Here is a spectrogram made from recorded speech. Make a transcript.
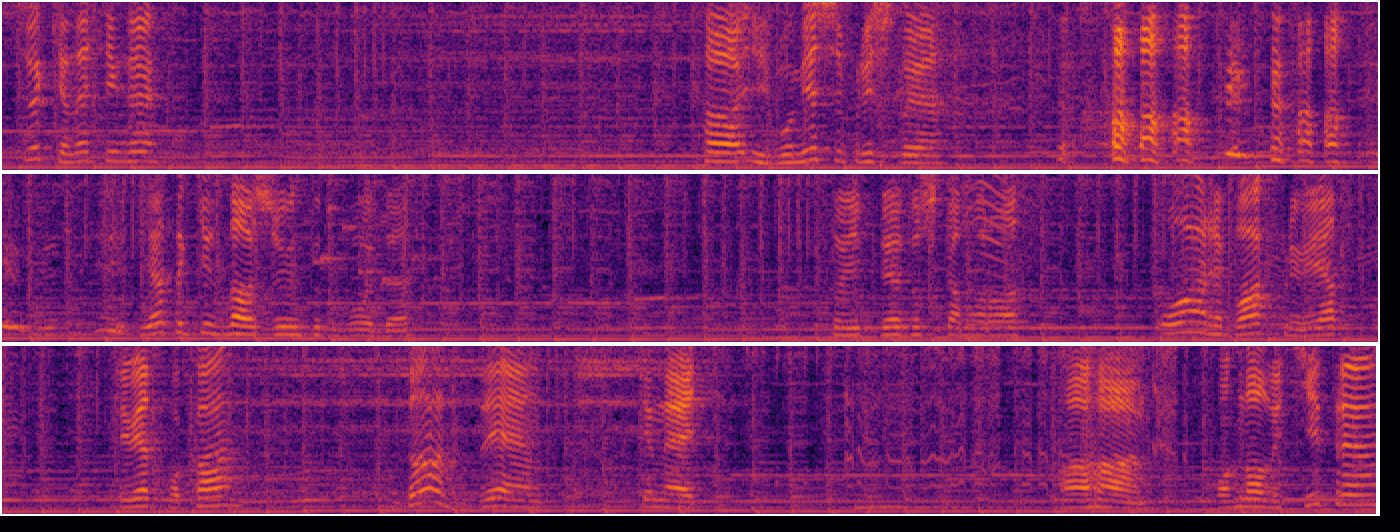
Все, кінець ігри. Ха, і вони ще прийшли. Я так і знав, що він тут буде. Той дедушка Мороз. О, рибак, привіт. Привіт, пока. Да, дзенд. Кінець. Ага. Погнали тітри.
